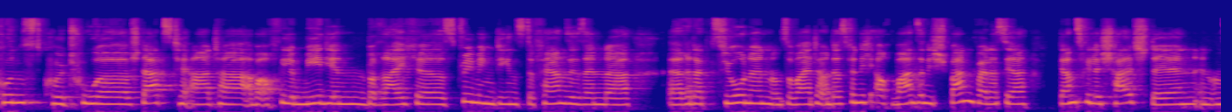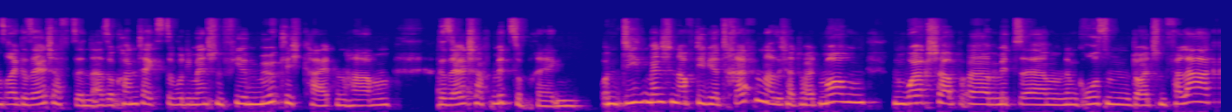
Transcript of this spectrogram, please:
Kunst, Kultur, Staatstheater, aber auch viele Medienbereiche, Streamingdienste, Fernsehsender, äh, Redaktionen und so weiter. Und das finde ich auch wahnsinnig spannend, weil das ja ganz viele Schaltstellen in unserer Gesellschaft sind, also Kontexte, wo die Menschen viel Möglichkeiten haben, Gesellschaft mitzuprägen. Und die Menschen, auf die wir treffen, also ich hatte heute Morgen einen Workshop äh, mit ähm, einem großen deutschen Verlag,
